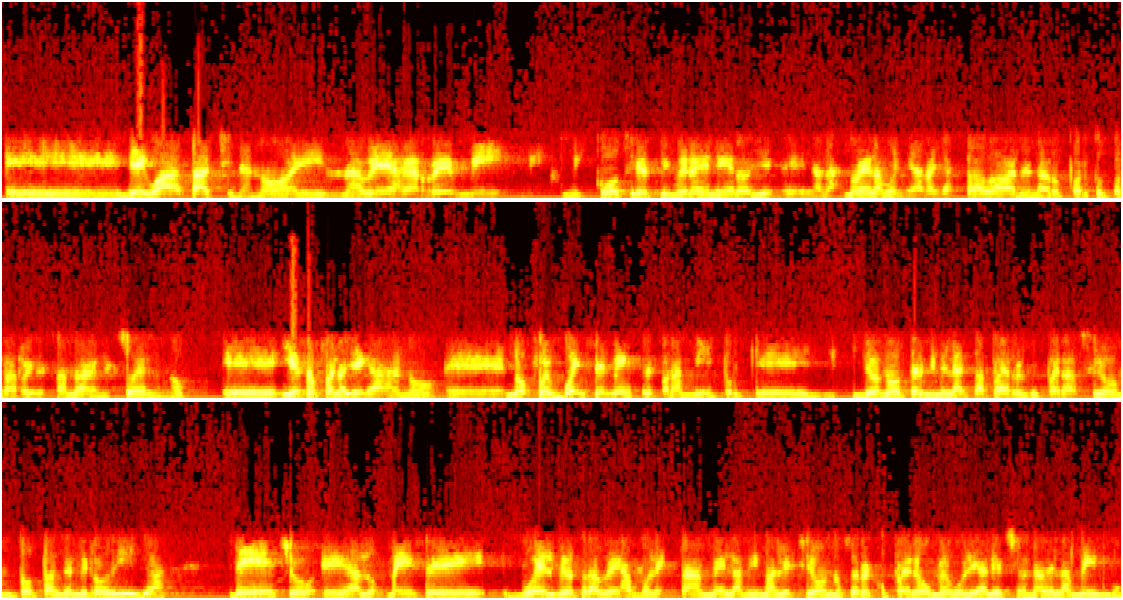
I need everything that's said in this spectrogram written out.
eh, llego a Táchira, ¿no? Ahí una vez agarré mi, mis cosas y el primero de enero eh, a las 9 de la mañana ya estaba en el aeropuerto para regresar a Venezuela, ¿no? Eh, y esa fue la llegada, ¿no? Eh, no fue un buen semestre para mí porque yo no terminé la etapa de recuperación total de mi rodilla. De hecho, a los meses vuelve otra vez a molestarme la misma lesión, no se recuperó, me volví a lesionar de la misma.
